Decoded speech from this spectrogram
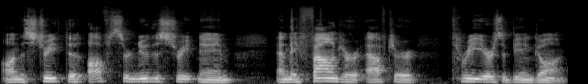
on the street. The officer knew the street name, and they found her after three years of being gone.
